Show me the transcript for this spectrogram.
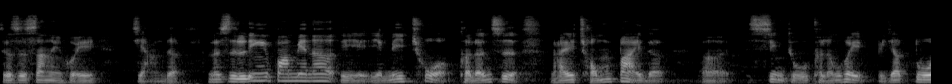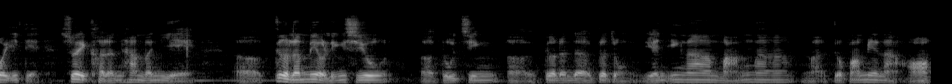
这是上一回讲的，那是另一方面呢，也也没错，可能是来崇拜的，呃，信徒可能会比较多一点，所以可能他们也，呃，个人没有灵修，呃，读经，呃，个人的各种原因啊，忙啊，啊，各方面啊，哦，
